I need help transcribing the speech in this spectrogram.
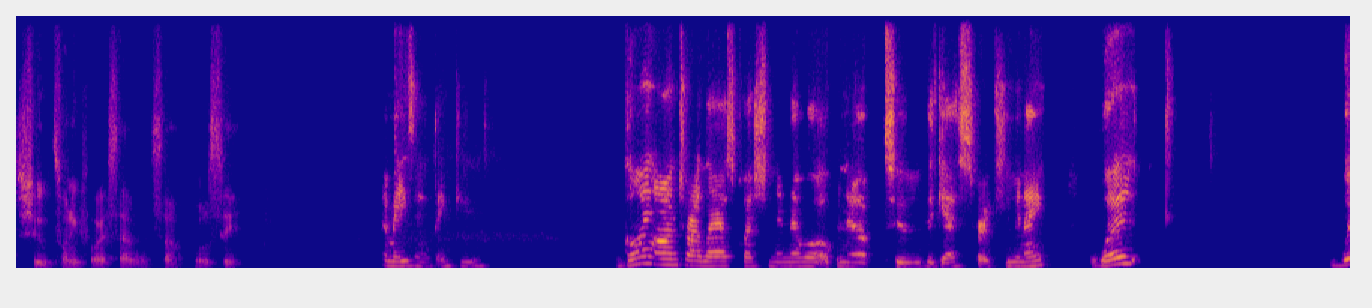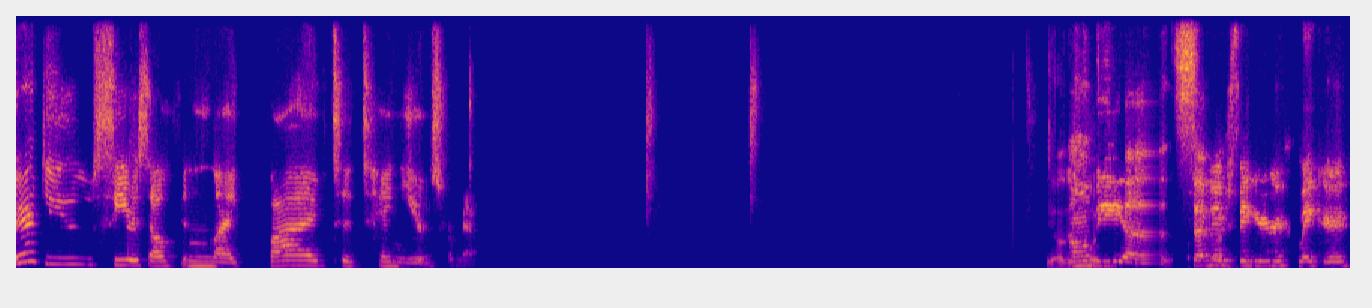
shoot 24 seven. So we'll see. Amazing, thank you. Going on to our last question, and then we'll open it up to the guests for Q and A. What, where do you see yourself in like five to 10 years from now? Yo, I'm gonna be a seven figure maker,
